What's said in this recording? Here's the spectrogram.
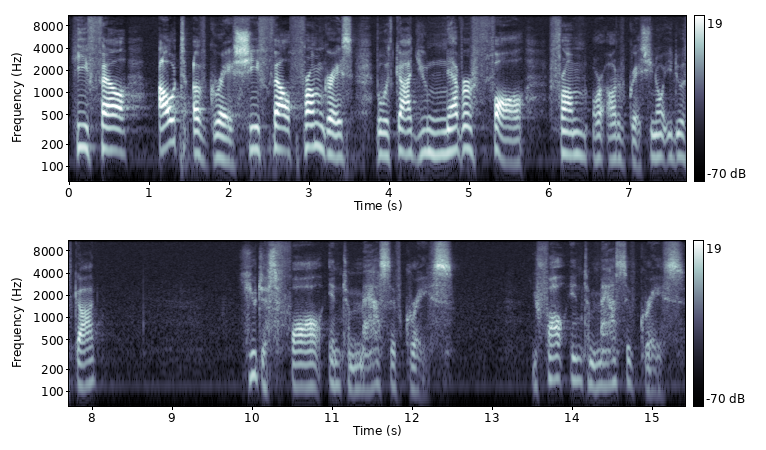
He fell out of grace. She fell from grace. But with God, you never fall from or out of grace. You know what you do with God? You just fall into massive grace. You fall into massive grace.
